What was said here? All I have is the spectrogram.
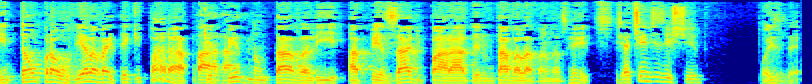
então, para ouvir, ela vai ter que parar, porque parar. Pedro não estava ali, apesar de parado, ele não estava lavando as redes. Já tinha desistido. Pois é.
